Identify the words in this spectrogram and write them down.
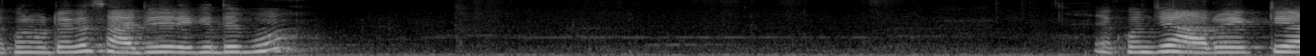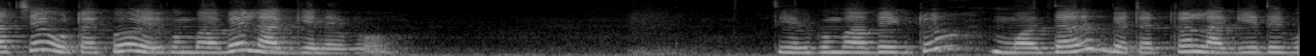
এখন ওটাকে সাইডে রেখে দেব। এখন যে আরও একটি আছে, ওটাকেও এরকমভাবে লাগিয়ে নেব। তো এরকমভাবে একটু ময়দার ব্যাটারটা লাগিয়ে দেব।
